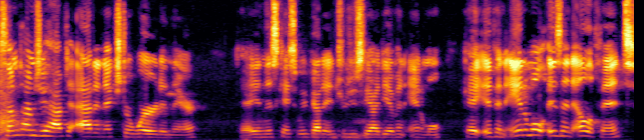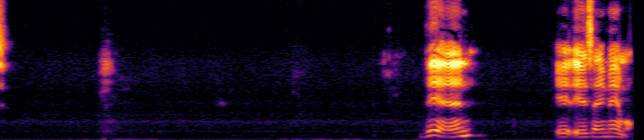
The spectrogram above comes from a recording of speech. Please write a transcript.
sometimes you have to add an extra word in there. Okay, in this case we've got to introduce the idea of an animal. Okay, if an animal is an elephant, then it is a mammal.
